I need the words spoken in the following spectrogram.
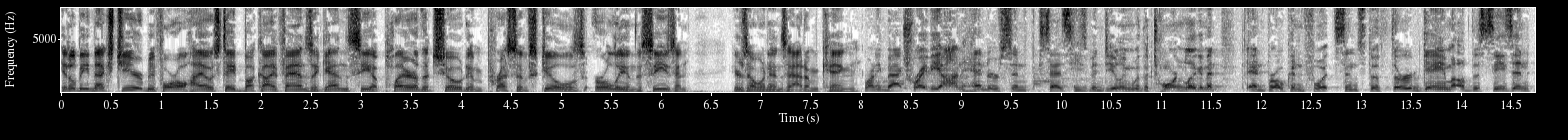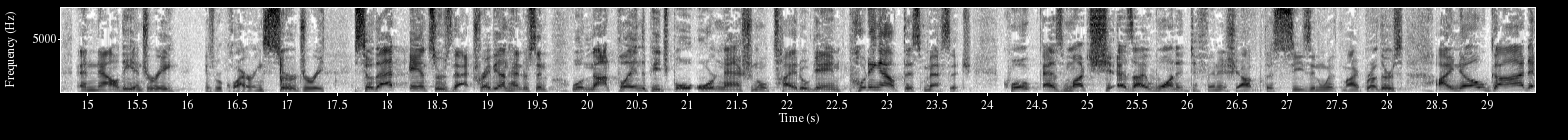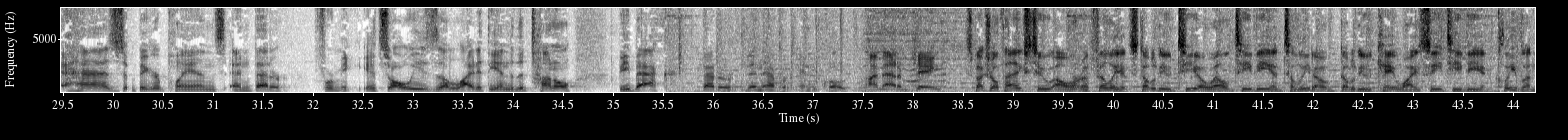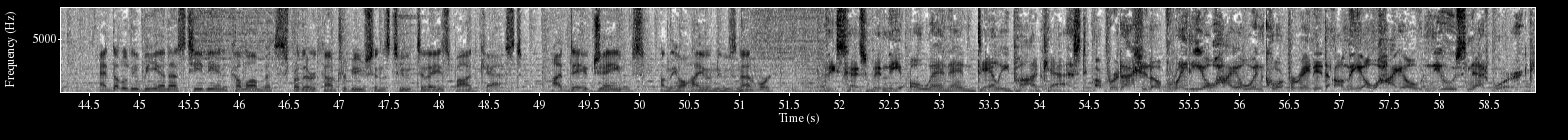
It'll be next year before Ohio State Buckeye fans again see a player that showed impressive skills early in the season. Here's ONN's Adam King. Running back TreVeyon Henderson says he's been dealing with a torn ligament and broken foot since the third game of the season, and now the injury is requiring surgery. So that answers that. TreVeyon Henderson will not play in the Peach Bowl or national title game, putting out this message. Quote, as much as I wanted to finish out the season with my brothers, I know God has bigger plans and better for me. It's always a light at the end of the tunnel. Be back better than ever, end quote. I'm Adam King. Special thanks to our affiliates WTOL TV in Toledo, WKYC TV in Cleveland, and WBNS TV in Columbus for their contributions to today's podcast. I'm Dave James on the Ohio News Network. This has been the ONN Daily Podcast, a production of Radio Ohio Incorporated on the Ohio News Network.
